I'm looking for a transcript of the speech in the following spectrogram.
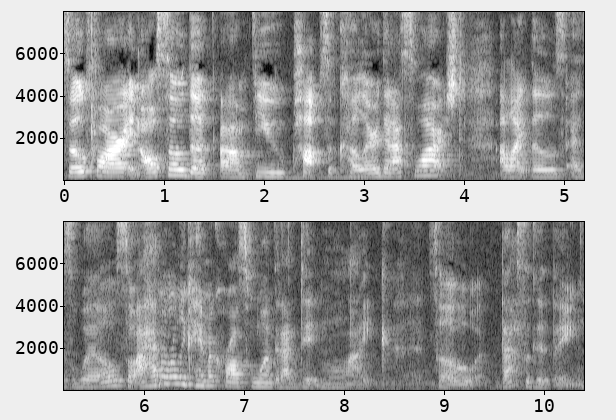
so far, and also the um, few pops of color that I swatched. I like those as well. So I haven't really came across one that I didn't like. So that's a good thing.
